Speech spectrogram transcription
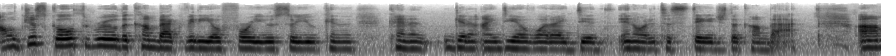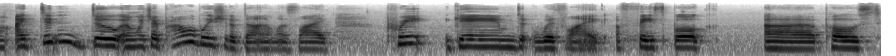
I'll just go through the comeback video for you so you can kind of get an idea of what I did in order to stage the comeback. Um, I didn't do, and which I probably should have done, was like pre-gamed with like a Facebook uh, post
